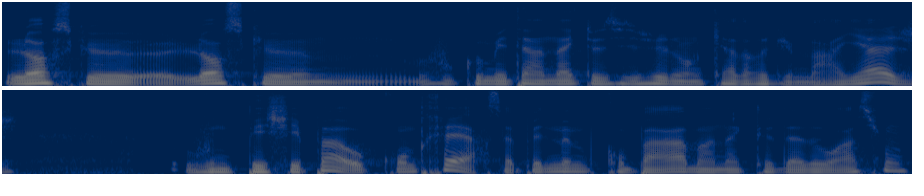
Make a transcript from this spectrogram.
Lorsque, lorsque vous commettez un acte sexuel dans le cadre du mariage, vous ne péchez pas. Au contraire, ça peut être même comparable à un acte d'adoration.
